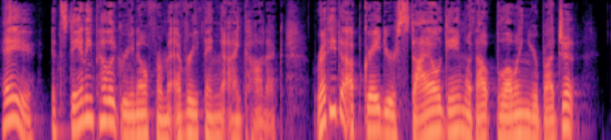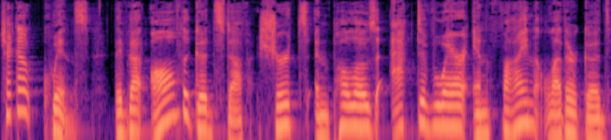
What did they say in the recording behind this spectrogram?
Hey, it's Danny Pellegrino from Everything Iconic. Ready to upgrade your style game without blowing your budget? Check out Quince. They've got all the good stuff shirts and polos, activewear, and fine leather goods,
